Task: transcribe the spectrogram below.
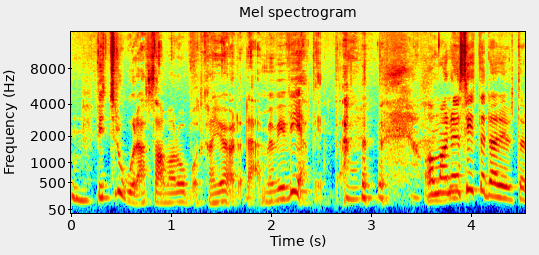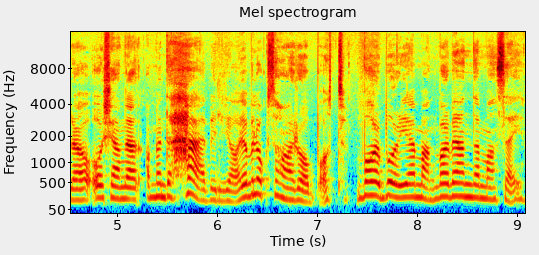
Mm. Vi tror att samma robot kan göra det där men vi vet inte. Mm. Om man nu sitter där ute och känner att ah, men det här vill jag, jag vill också ha en robot. Var börjar man? Var vänder man sig?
